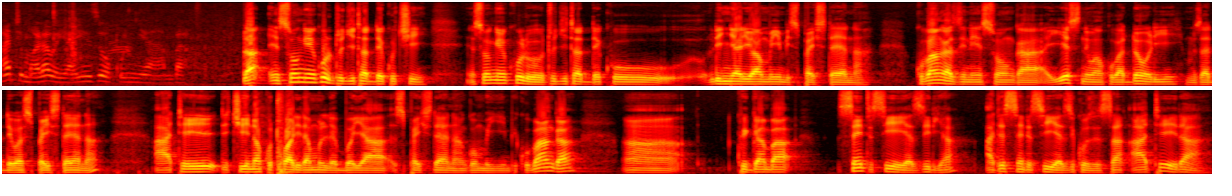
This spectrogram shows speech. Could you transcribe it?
anti muwalawe yayinza okunyamba la ensonga enkulu tugitadde ku ki? Ensonga enkulu tugitadde ku linnya lya muyimbi spice diana. Kubanga zino ensonga yes newakubadde oli muzadde wa spice diana ate tekirina kutwaliramu lebo ya spice diana ng'omuyimbi. Kubanga kwegamba sente si yeyazirya ate sente si yeyazikozesa ate era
